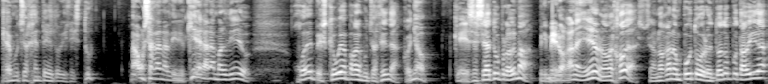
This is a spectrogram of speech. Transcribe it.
que hay mucha gente que tú dices, tú, vamos a ganar dinero, ¿quieres ganar más dinero? Joder, pero es que voy a pagar mucha hacienda. Coño, que ese sea tu problema. Primero gana dinero, no me jodas. O sea, no gana un puto euro en toda tu puta vida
